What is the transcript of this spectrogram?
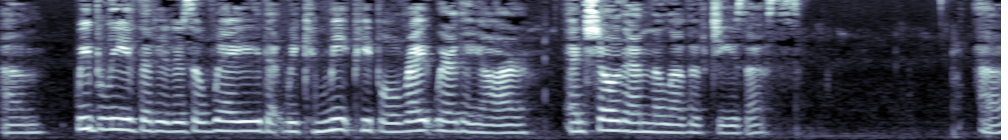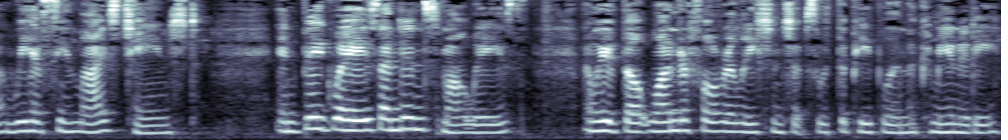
Um, we believe that it is a way that we can meet people right where they are and show them the love of Jesus. Uh, we have seen lives changed in big ways and in small ways, and we have built wonderful relationships with the people in the community.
